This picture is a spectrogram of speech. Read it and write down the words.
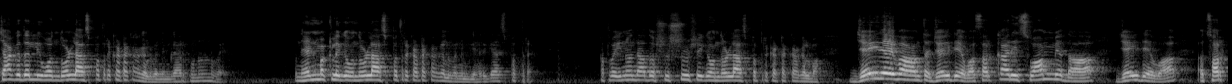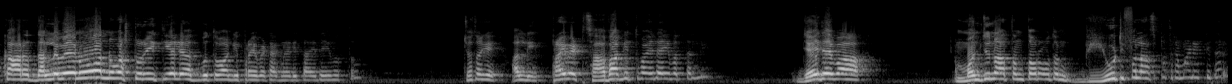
ಜಾಗದಲ್ಲಿ ಒಂದು ಒಳ್ಳೆ ಆಸ್ಪತ್ರೆ ಕಟ್ಟಕ್ಕಾಗಲ್ವ ನಿಮ್ಗೆ ಯಾರಿಗೂ ಒಂದು ಹೆಣ್ಮಕ್ಳಿಗೆ ಒಂದು ಒಳ್ಳೆ ಆಸ್ಪತ್ರೆ ಕಟ್ಟೋಕ್ಕಾಗಲ್ವ ನಿಮಗೆ ಹೆರಿಗೆ ಆಸ್ಪತ್ರೆ? ಅಥವಾ ಇನ್ನೊಂದು ಯಾವುದೋ ಶುಶ್ರೂಷೆಗೆ ಒಳ್ಳೆ ಆಸ್ಪತ್ರೆ ಕಟ್ಟಕ್ಕಾಗಲ್ವಾ? ಜಯದೇವ ಅಂತ ಜಯದೇವ, ಸರ್ಕಾರಿ ಸ್ವಾಮ್ಯದ ಜಯದೇವ, ಸರ್ಕಾರದಲ್ಲವೇನೋ ಅನ್ನುವಷ್ಟು ರೀತಿಯಲ್ಲಿ ಅದ್ಭುತವಾಗಿ ಪ್ರೈವೇಟ್ ಆಗಿ ನಡೀತಾ ಇದೆ ಇವತ್ತು. ಜೊತೆಗೆ ಅಲ್ಲಿ ಪ್ರೈವೇಟ್ ಸಹಭಾಗಿತ್ವ ಇದೆ ಇವತ್ತಲ್ಲಿ. ಜಯದೇವ, ಮಂಜುನಾಥ್ ಅಂತವರು ಅದನ್ನು ಬ್ಯೂಟಿಫುಲ್ ಆಸ್ಪತ್ರೆ ಮಾಡಿಟ್ಟಿದ್ದಾರೆ.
